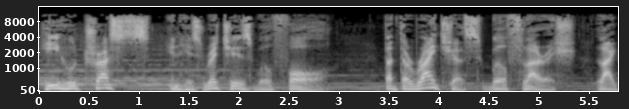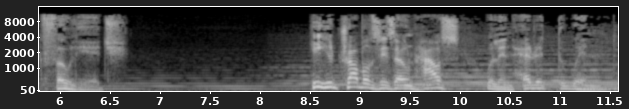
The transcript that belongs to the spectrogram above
He who trusts in his riches will fall, but the righteous will flourish like foliage. He who troubles his own house will inherit the wind,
